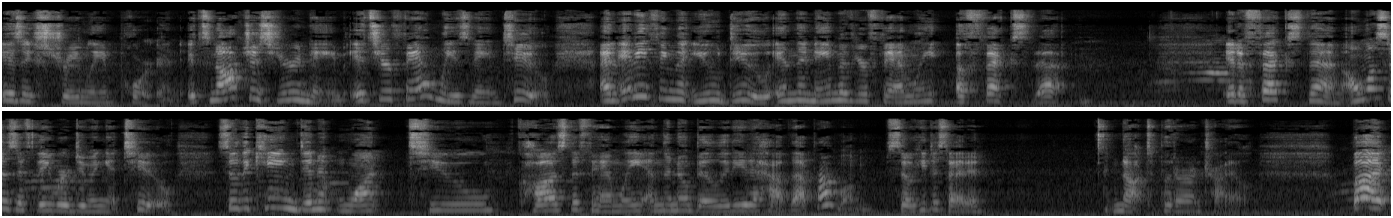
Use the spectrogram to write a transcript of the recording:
is extremely important. It's not just your name, it's your family's name too. And anything that you do in the name of your family affects them. It affects them, almost as if they were doing it too. So the king didn't want to cause the family and the nobility to have that problem. So he decided not to put her on trial. But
